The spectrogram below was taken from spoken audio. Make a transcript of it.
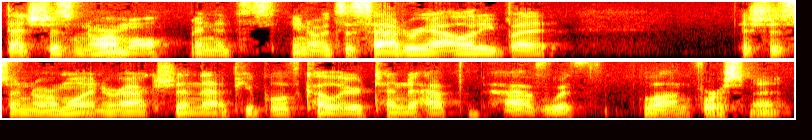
that's just normal. And it's you know it's a sad reality but it's just a normal interaction that people of color tend to have have with law enforcement.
